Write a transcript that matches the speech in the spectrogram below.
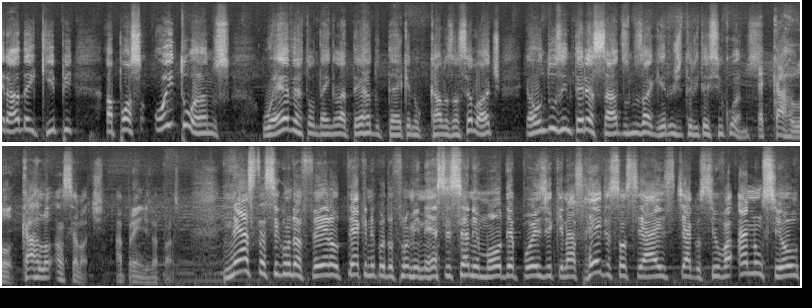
sairá da equipe após oito anos. O Everton da Inglaterra, do técnico Carlos Ancelotti, é um dos interessados no zagueiro de 35 anos. É Carlo, Carlo Ancelotti. Aprende da próxima. Nesta segunda-feira, o técnico do Fluminense se animou depois de que nas redes sociais Thiago Silva anunciou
